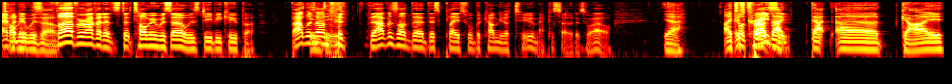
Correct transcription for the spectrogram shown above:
Tommy Wiseau. Further evidence that Tommy Wiseau was DB Cooper. That was on the that was on the this place will become your tomb episode as well. Yeah, I It's talked about that that uh guy,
